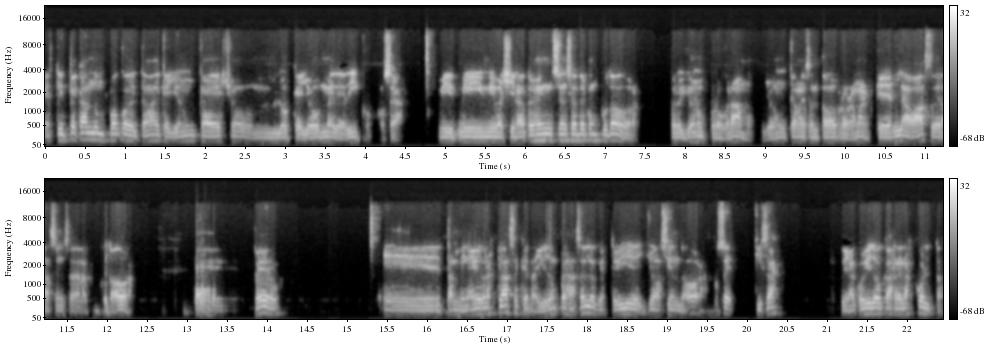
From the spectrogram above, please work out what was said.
estoy pecando un poco del tema de que yo nunca he hecho lo que yo me dedico. O sea, mi, mi, mi bachillerato es en ciencias de computadora, pero yo no programo. Yo nunca me he sentado a programar, que es la base de la ciencia de la computadora. Eh, pero eh, también hay otras clases que te ayudan pues, a hacer lo que estoy yo haciendo ahora. Entonces, quizás hubiera cogido carreras cortas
